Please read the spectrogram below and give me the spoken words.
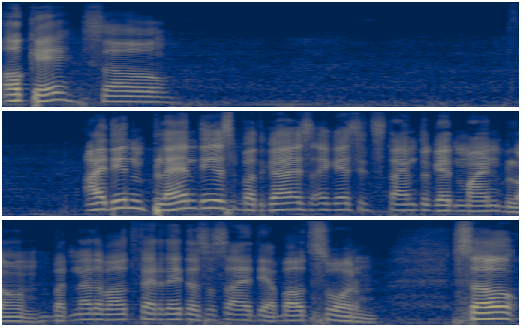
Okay, so I didn't plan this, but guys, I guess it's time to get mind blown. But not about Fair Data Society, about Swarm. So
